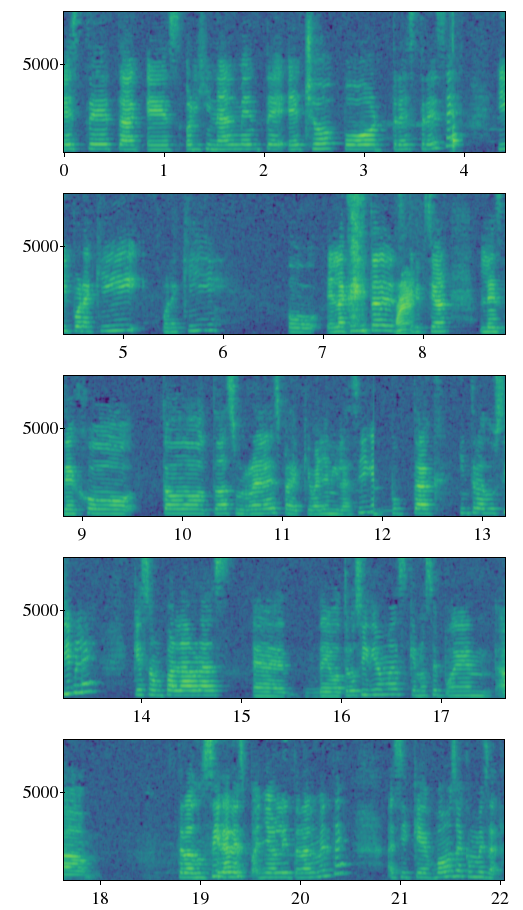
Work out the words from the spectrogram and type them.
este tag es originalmente hecho por 313 y por aquí, por aquí, o en la cajita de descripción les dejo todo, todas sus redes para que vayan y la sigan. Book tag intraducible, que son palabras eh, de otros idiomas que no se pueden traducir al español literalmente. Así que vamos a comenzar.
